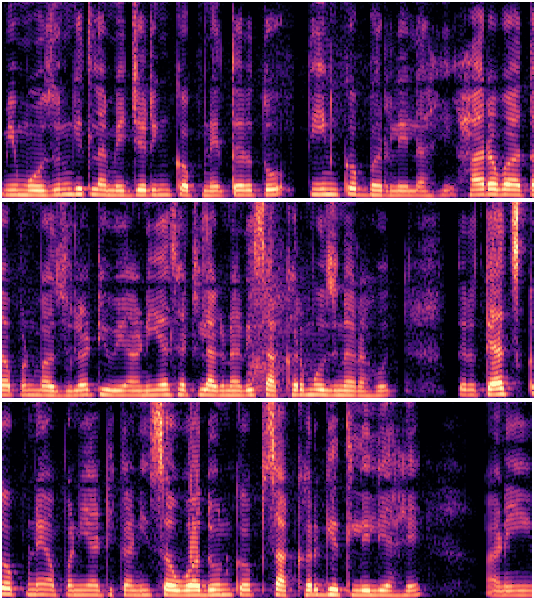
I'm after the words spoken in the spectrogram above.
मी मोजून घेतला मेजरिंग कपने तर तो तीन कप भरलेला आहे. हा रवा आता आपण बाजूला ठेवूया आणि यासाठी लागणारी साखर मोजणार आहोत. तर त्याच कपने आपण या ठिकाणी सव्वा दोन कप साखर घेतलेली आहे आणि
